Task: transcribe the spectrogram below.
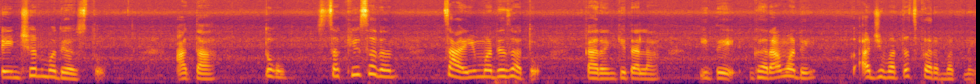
टेन्शनमध्ये असतो. आता तो सखी सदन चाळीमध्ये जातो कारण की त्याला इथे घरामध्ये अजिबातच करमत नाही.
